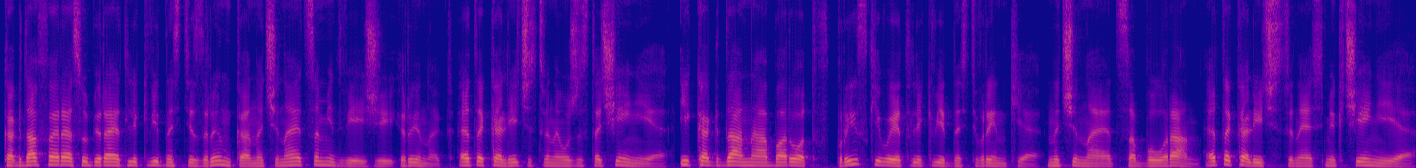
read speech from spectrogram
Когда ФРС убирает ликвидность из рынка, начинается медвежий рынок. Это количественное ужесточение. И когда, наоборот, впрыскивает ликвидность в рынке, начинается булран. Это количественное смягчение.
